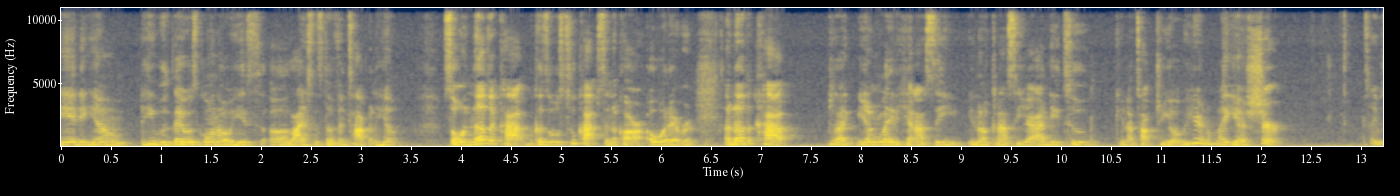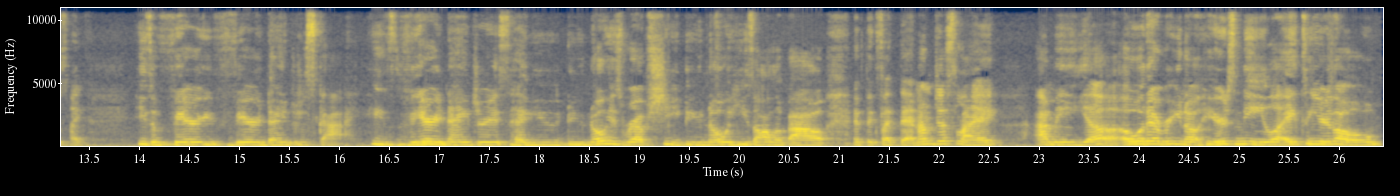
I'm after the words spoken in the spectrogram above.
handed him. He was they was going over his uh, license stuff and talking to him. So another cop, because it was two cops in the car or whatever, another cop like, "Young lady, can I see? You know, can I see your ID too? Can I talk to you over here?" And I'm like, "Yeah, sure." So he was like, "He's a very very dangerous guy." He's very dangerous. Have you do you know his rep sheet? Do you know what he's all about and things like that? And I'm just like, I mean, yeah, or whatever, you know, here's me, like 18 years old.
